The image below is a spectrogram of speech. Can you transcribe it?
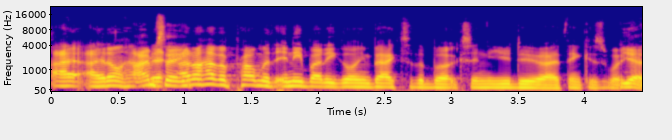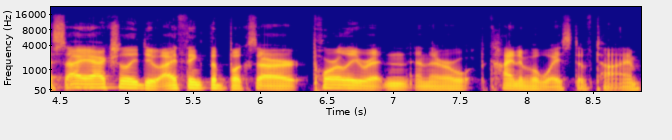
I, I don't have. I'm it- saying- I don't have a problem with anybody going back to the books, and you do. I think is what. Yes, I actually do. I think the books are poorly written and they're kind of a waste of time.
